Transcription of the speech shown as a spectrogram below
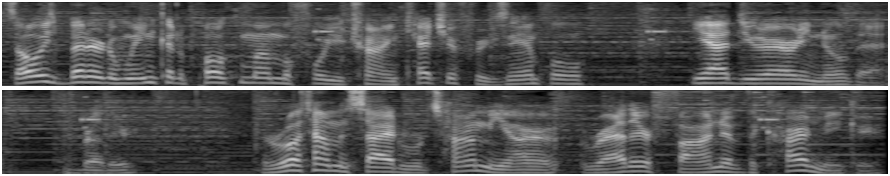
It's always better to wink at a Pokemon before you try and catch it, for example. Yeah, dude, I already know that, brother. The Rotom inside Rotomi are rather fond of the card maker.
